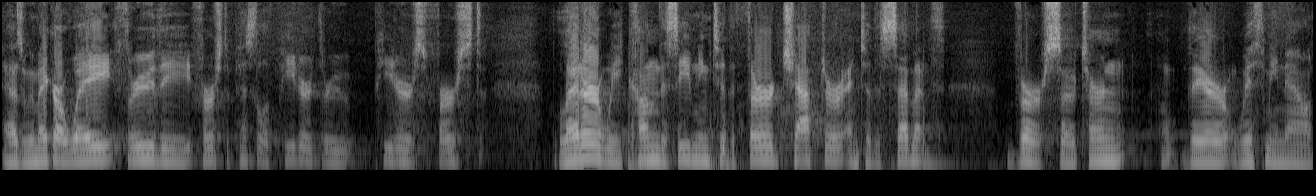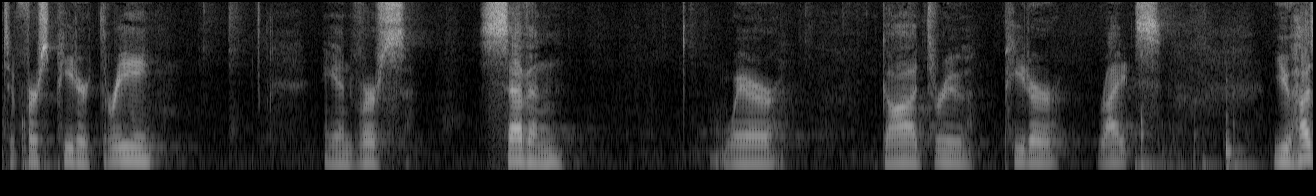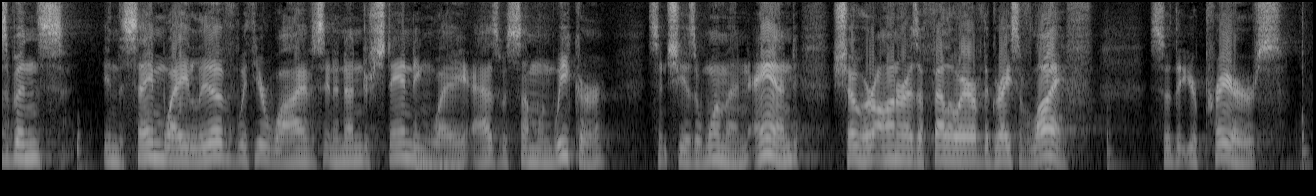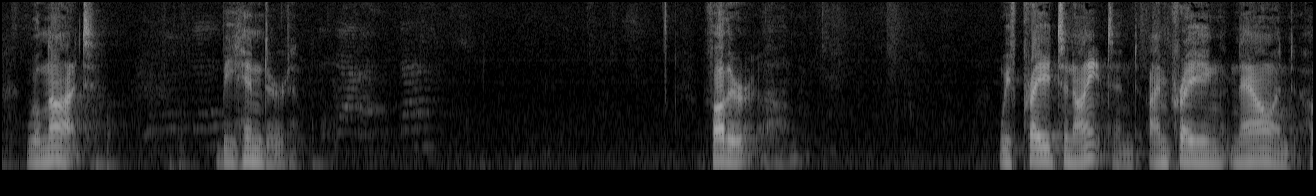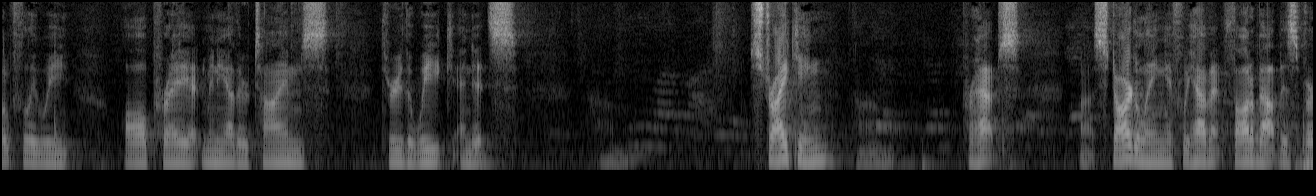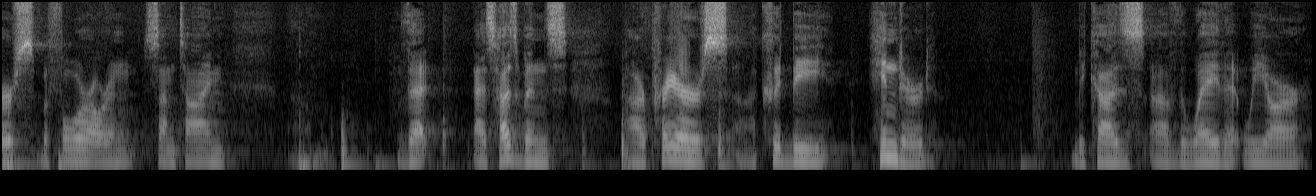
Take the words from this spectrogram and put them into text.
as we make our way through the first epistle of Peter, through Peter's first letter, we come this evening to the third chapter and to the seventh verse. So turn there with me now to 1 Peter 3 and verse 7, where God, through Peter, writes, You husbands, in the same way, live with your wives in an understanding way, as with someone weaker, since she is a woman, and show her honor as a fellow heir of the grace of life, so that your prayers will not be hindered. Father, we've prayed tonight, and I'm praying now, and hopefully we all pray at many other times through the week, and it's um, striking, um, perhaps uh, startling if we haven't thought about this verse before or in some time, um, that as husbands, our prayers uh, could be hindered because of the way that we are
